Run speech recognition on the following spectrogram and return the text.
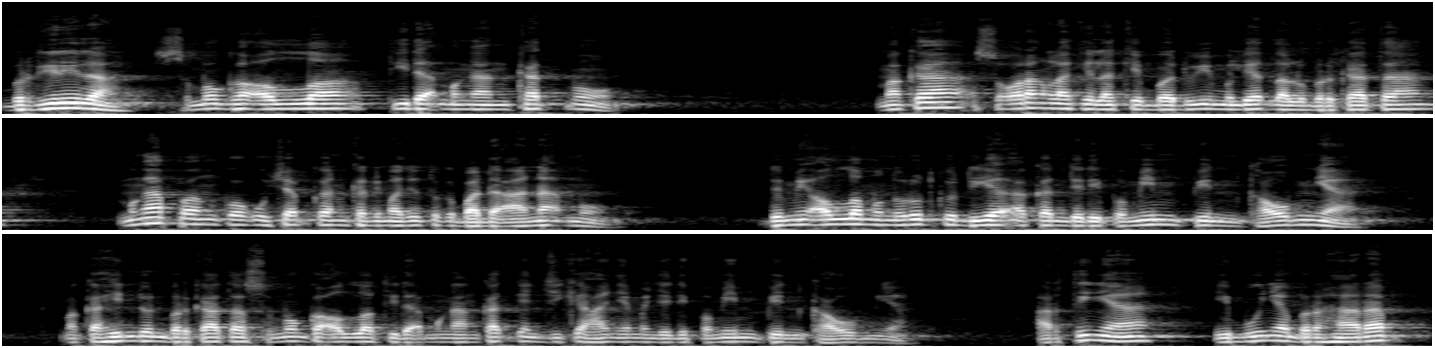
berdirilah, semoga Allah tidak mengangkatmu. Maka seorang laki-laki badui melihat lalu berkata, Mengapa engkau ucapkan kalimat itu kepada anakmu? Demi Allah menurutku dia akan jadi pemimpin kaumnya. Maka Hindun berkata semoga Allah tidak mengangkatnya jika hanya menjadi pemimpin kaumnya. Artinya ibunya berharap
